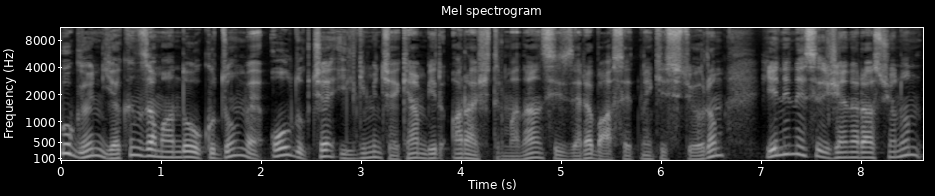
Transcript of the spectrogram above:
Bugün yakın zamanda okuduğum ve oldukça ilgimi çeken bir araştırmadan sizlere bahsetmek istiyorum. Yeni nesil jenerasyonun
